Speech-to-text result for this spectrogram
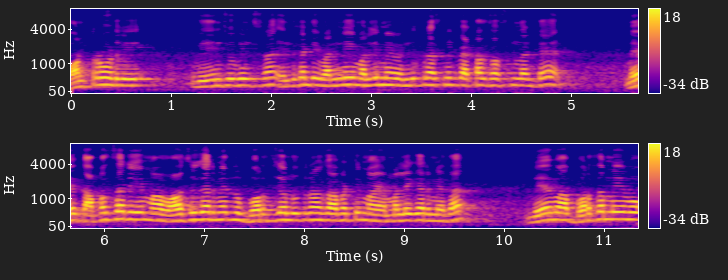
వంట రోడ్వి ఇవేం చూపించినా ఎందుకంటే ఇవన్నీ మళ్ళీ మేము ఎందుకు ప్రెస్ మీట్ పెట్టాల్సి వస్తుందంటే మేము కంపల్సరీ మా వాసు గారి మీద నువ్వు బురద చల్లుతున్నావు కాబట్టి మా ఎమ్మెల్యే గారి మీద మేము ఆ బురద మేము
